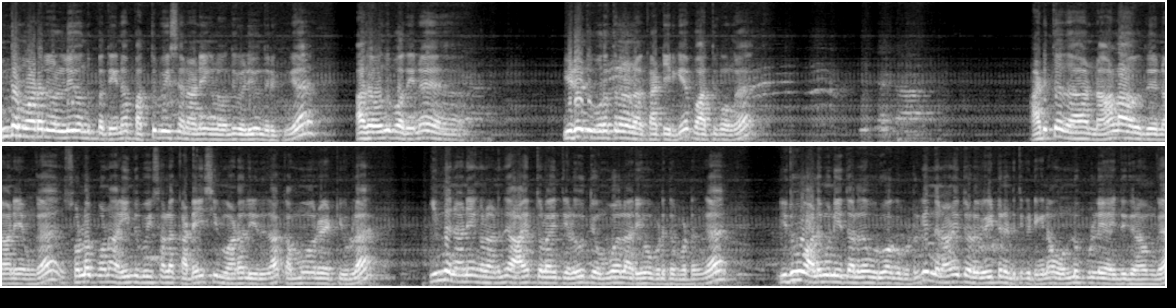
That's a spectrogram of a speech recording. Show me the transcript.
இந்த மாடல்கள்லேயும் வந்து பார்த்தீங்கன்னா பத்து பைசா நாணயங்கள் வந்து வெளிவந்திருக்குங்க அதை வந்து பார்த்தீங்கன்னா இடது புறத்தில் நான் காட்டியிருக்கேன். பார்த்துக்கோங்க. அடுத்ததாக நாலாவது நாணயங்க சொல்லப்போனால் ஐந்து பைசால கடைசி மாடல் இதுதான். கம்மோரேட்டிவில். இந்த நாணயங்களானது ஆயிரத்தி தொள்ளாயிரத்தி எழுபத்தி ஒம்போதில் அறிமுகப்படுத்தப்பட்டதுங்க. இதுவும் அலுமினியத்தால் தான் உருவாக்கப்பட்டிருக்கு. இந்த நாணயத்தோட வெயிட்னு எடுத்துக்கிட்டிங்கன்னா ஒன்று புள்ளி ஐந்து கிராமுங்க.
